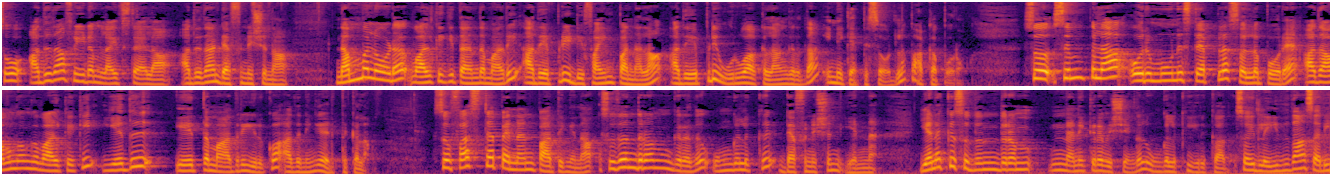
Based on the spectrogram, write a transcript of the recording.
ஸோ அதுதான் ஃப்ரீடம் லைஃப் ஸ்டைலா அதுதான் டெஃபினிஷனா நம்மளோட வாழ்க்கைக்கு தகுந்த மாதிரி அதை எப்படி டிஃபைன் பண்ணலாம்? அதை எப்படி உருவாக்கலாங்கிறது தான் இன்றைக்கி எபிசோடில் பார்க்க போகிறோம் ஸோ சிம்பிளாக ஒரு மூணு ஸ்டெப்பில் சொல்ல போகிறேன் அது அவங்கவுங்க வாழ்க்கைக்கு எது ஏற்ற மாதிரி இருக்கோ அதை நீங்கள் எடுத்துக்கலாம். ஸோ ஃபர்ஸ்ட் ஸ்டெப் என்னன்னு பார்த்தீங்கன்னா சுதந்திரம்ங்கிறது உங்களுக்கு டெஃபினிஷன் என்ன? எனக்கு சுதந்திரம் நினைக்கிற விஷயங்கள் உங்களுக்கு இருக்காது. ஸோ இதில் இதுதான் சரி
